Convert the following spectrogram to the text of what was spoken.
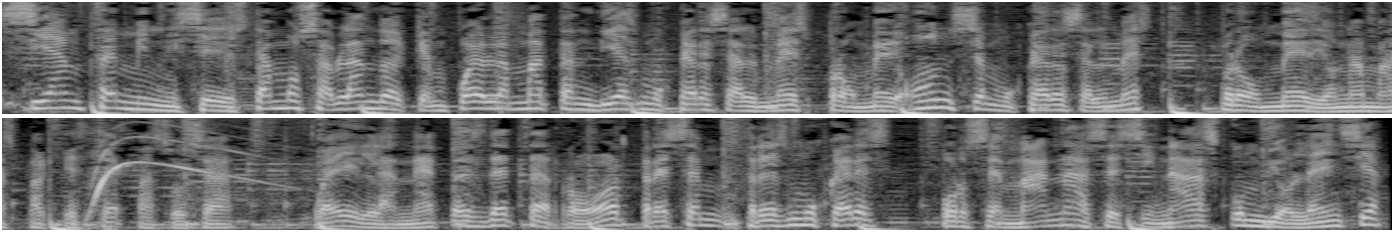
100 feminicidios. Estamos hablando de que en Puebla matan 10 mujeres al mes promedio, 11 mujeres al mes promedio, nada más para que sepas. O sea, güey, la neta es de terror. Tres, tres mujeres por semana asesinadas con violencia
